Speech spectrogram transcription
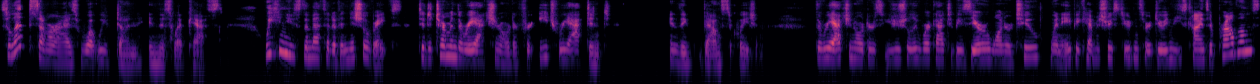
So let's summarize what we've done in this webcast. We can use the method of initial rates to determine the reaction order for each reactant in the balanced equation. The reaction orders usually work out to be 0, 1, or 2 when AP Chemistry students are doing these kinds of problems.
